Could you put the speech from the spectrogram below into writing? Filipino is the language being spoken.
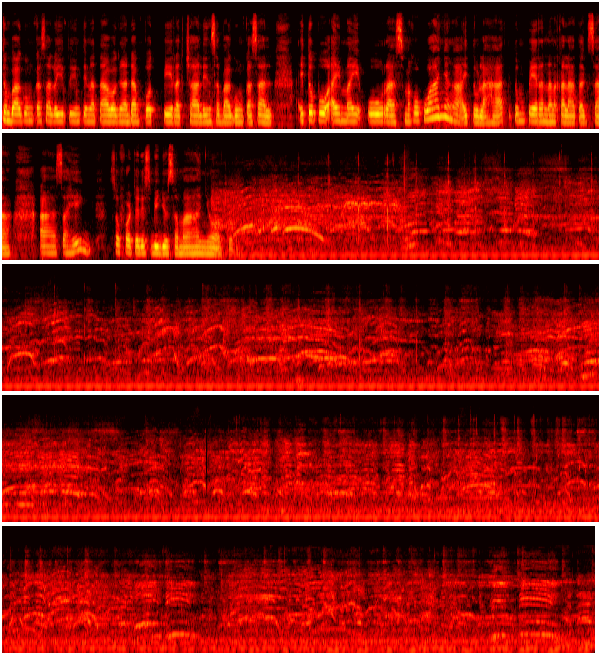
Itong bagong kasal, o ito yung tinatawag na dampot pira challenge sa bagong kasal. Ito po ay may oras. Makukuha niya nga ito lahat, itong pera na nakalatag sa ah, sahig. So for today's video, samahan niyo ako. Grindinho!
